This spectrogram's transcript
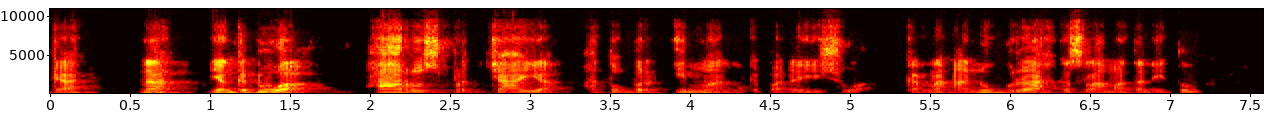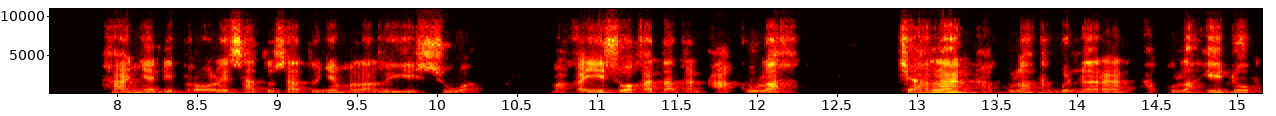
Ya nah yang kedua harus percaya atau beriman kepada Yesus karena anugerah keselamatan itu hanya diperoleh satu-satunya melalui Yesua. Maka Yesua katakan, akulah jalan, akulah kebenaran, akulah hidup.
